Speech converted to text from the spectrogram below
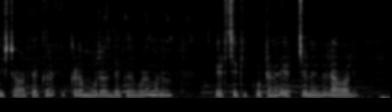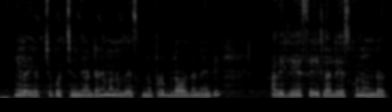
ఈ స్టార్ దగ్గర ఇక్కడ మూరల దగ్గర కూడా మనం ఎడ్జ్కి కుట్టు అనేది ఎడ్చు అనేది రావాలి. ఇలా ఎడ్చుకు వచ్చింది అంటేనే మనం వేసుకున్నప్పుడు బ్లౌజ్ అనేది అది లేసే ఇట్లా లేసుకొని ఉండదు.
